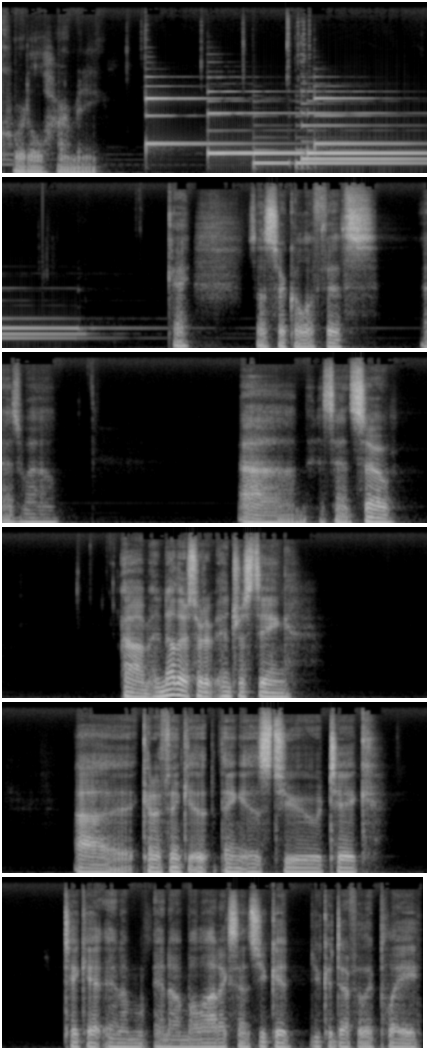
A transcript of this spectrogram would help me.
chordal harmony. Okay, so a circle of fifths as well, um, in a sense. So, um, another sort of interesting uh, kind of think thing is to take take it in a in a melodic sense. You could you could definitely play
